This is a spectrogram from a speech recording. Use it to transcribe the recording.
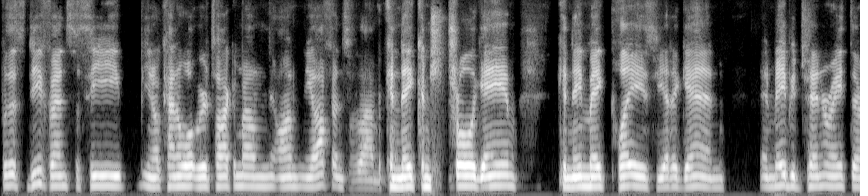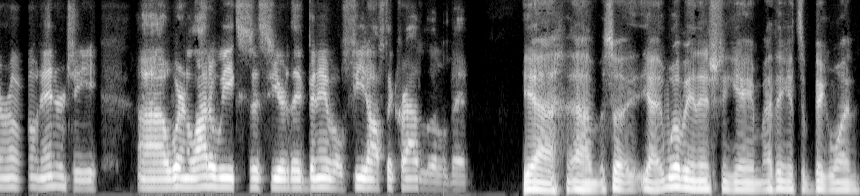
for this defense to see, you know, kind of what we were talking about on, on the offensive line. Can they control a game? Can they make plays yet again and maybe generate their own energy? Uh, where in a lot of weeks this year they've been able to feed off the crowd a little bit. Yeah. Um, so yeah, it will be an interesting game. I think it's a big one,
